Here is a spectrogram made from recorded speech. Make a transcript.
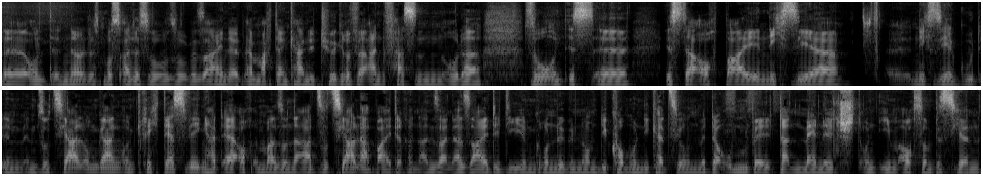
Äh, und ne, das muss alles so, so sein. Er, er, macht dann keine Türgriffe anfassen oder so und ist, äh, ist da auch bei nicht sehr nicht sehr gut im, im Sozialumgang und kriegt deswegen hat er auch immer so eine Art Sozialarbeiterin an seiner Seite, die im Grunde genommen die Kommunikation mit der Umwelt dann managt und ihm auch so ein bisschen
